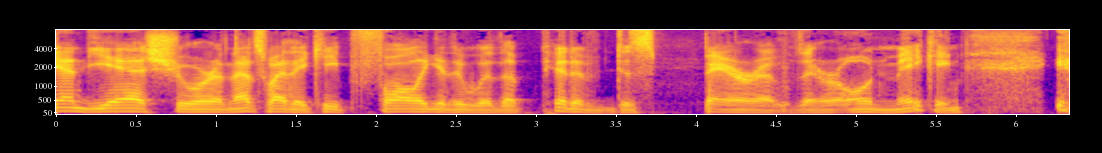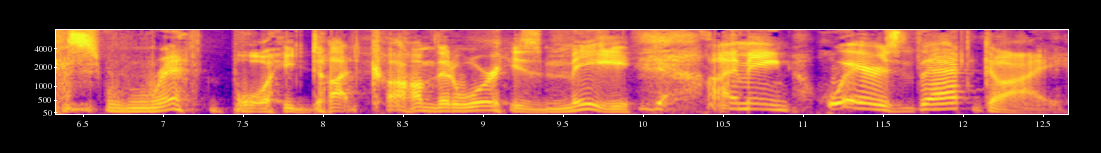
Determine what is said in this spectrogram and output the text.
and yeah, sure. And that's why they keep falling into with a pit of despair of their own making. It's rentboy.com that worries me. I mean, where's that guy?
